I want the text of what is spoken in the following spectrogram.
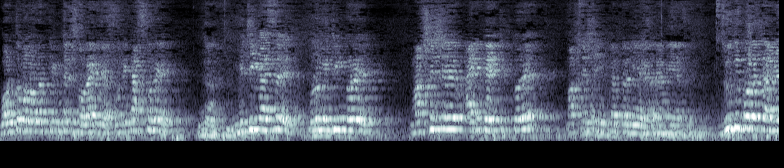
বর্তমানে ওনার টিম খালি সরাইতে আছে। উনি কাজ করে? না। মিটিং আছে পুরো মিটিং করে? মাস শেষে আইডি অ্যাক্টিভ করে? মাস শেষে ইনকামটা নিয়ে আসে। যদি বলে যে আমি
